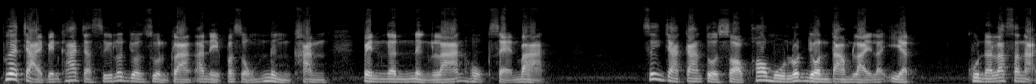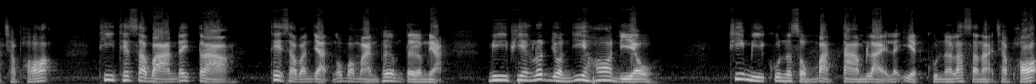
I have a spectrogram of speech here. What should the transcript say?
เพื่อจ่ายเป็นค่าจัดซื้อรถยนต์ส่วนกลางอเนกประสงค์ 1 คัน เป็นเงิน1ล้าน6แสนบาท ซึ่งจากการตรวจสอบข้อมูลรถยนต์ตามรายละเอียด คุณลักษณะเฉพาะที่เทศบาลได้ตราเทศบัญญัติงบประมาณเพิ่มเติมเนี่ยมีเพียงรถยนต์ยี่ห้อเดียว ที่มีคุณสมบัติตามรายละเอียดคุณลักษณะเฉพาะ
